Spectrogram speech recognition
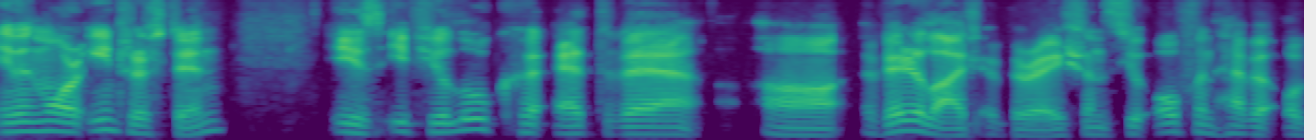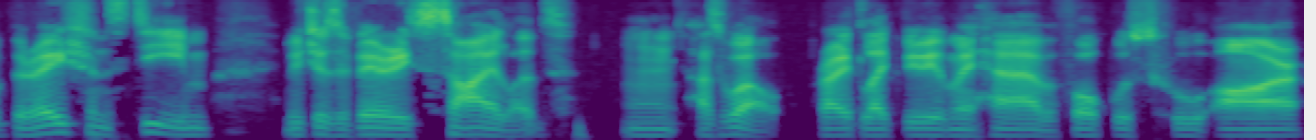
even more interesting is if you look at the uh, very large operations, you often have an operations team which is very siloed mm, as well, right? Like we may have focus who are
